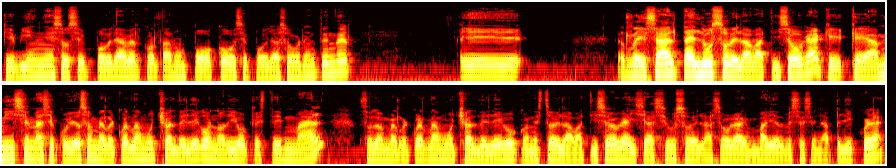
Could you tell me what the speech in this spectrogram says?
que bien eso se podría haber cortado un poco o se podría sobreentender. Eh, resalta el uso de la batisoga, que, que, a mí se me hace curioso, me recuerda mucho al de Lego, no digo que esté mal, solo me recuerda mucho al de Lego con esto de la batisoga y se hace uso de la soga en varias veces en la película.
